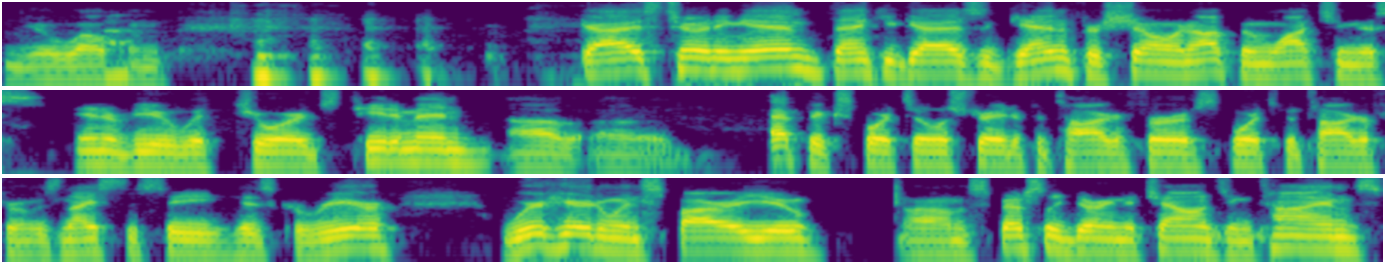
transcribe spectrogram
You're welcome. guys tuning in, thank you guys again for showing up and watching this interview with George Tiedemann, uh, uh, epic Sports Illustrated photographer, sports photographer. It was nice to see his career. We're here to inspire you, um, especially during the challenging times.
